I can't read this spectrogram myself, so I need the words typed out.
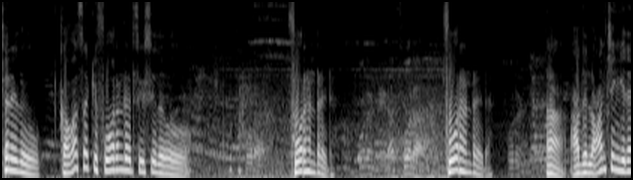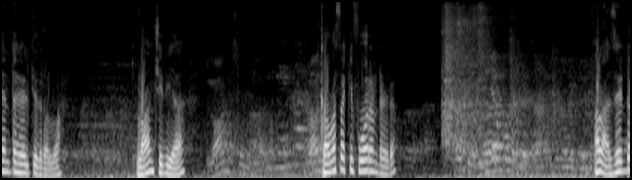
ಸರ್ ಇದು ಕವಾಸಕ್ಕೆ ಫೋರ್ ಹಂಡ್ರೆಡ್ ಸಿ ಸಿದು ಫೋರ್ ಹಂಡ್ರೆಡ್ ಫೋರ್ ಹಂಡ್ರೆಡ್ ಹಾಂ ಅದು ಲಾಂಚಿಂಗ್ ಇದೆ ಅಂತ ಹೇಳ್ತಿದ್ರಲ್ವ? ಲಾಂಚ್ ಇದೆಯಾ ಕವಾಸಕಿ ಫೋರ್ ಹಂಡ್ರೆಡ್ ಅಲ್ಲ ಝೆಡ್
